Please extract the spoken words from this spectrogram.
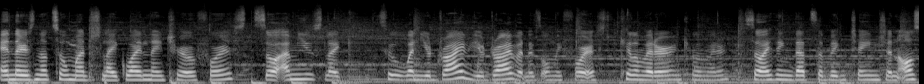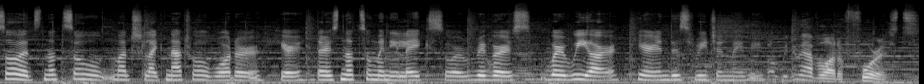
and there's not so much like wild nature or forest. So, I'm used like to when you drive, you drive and it's only forest, kilometer and kilometer. So I think that's a big change. And also, it's not so much like natural water here. There's not so many lakes or rivers where we are here in this region, maybe. But we do have a lot of forests.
